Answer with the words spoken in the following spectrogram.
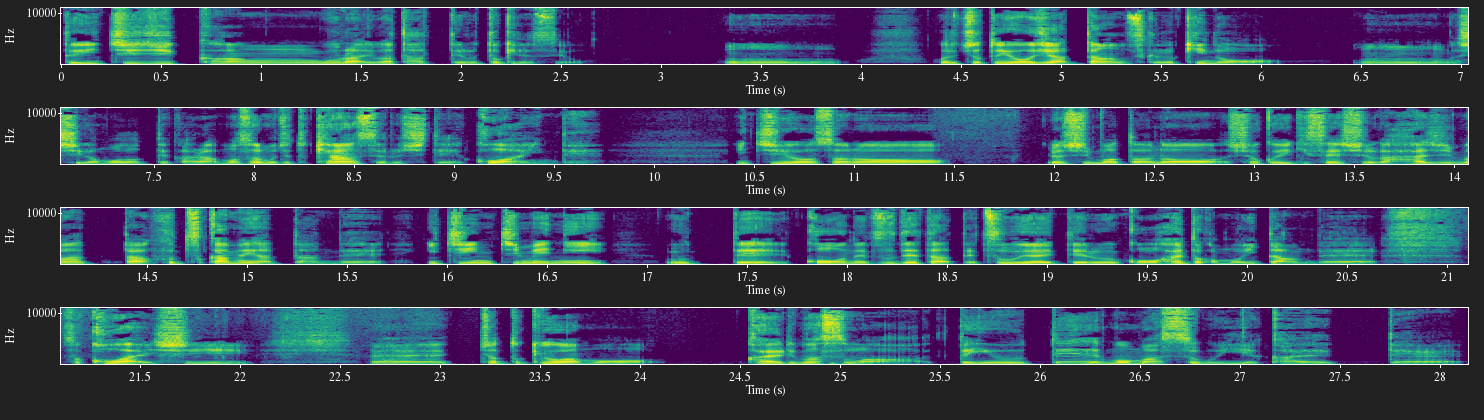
て1時間ぐらいは経ってる時ですよ。うん。これちょっと用事あったんですけど、昨日。うん、死が戻ってから、もうそれもちょっとキャンセルして怖いんで、一応その、吉本の職域接種が始まった2日目やったんで、1日目に打って高熱出たってつぶやいてる後輩とかもいたんで、そう怖いし、えー、ちょっと今日はもう帰りますわって言うて、もうまっすぐ家帰って、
